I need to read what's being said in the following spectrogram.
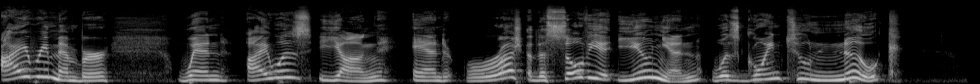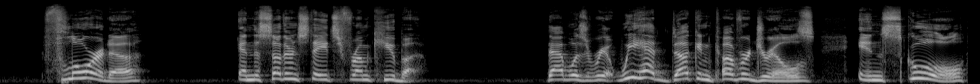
I remember when I was young and Russia, the Soviet Union was going to nuke Florida and the southern states from Cuba. That was real. We had duck and cover drills in school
